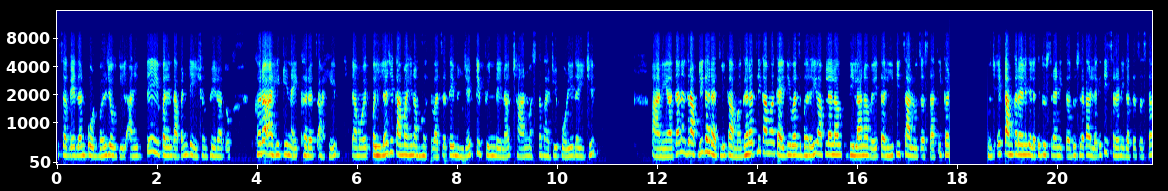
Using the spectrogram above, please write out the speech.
सगळेजण पोटभर जेवतील आणि ते आपण टेन्शन फ्री राहतो. खरं आहे की नाही? खरंच आहे. त्यामुळे पहिलं जे काम आहे ना महत्वाचं ते म्हणजे टिफिन देणं. छान मस्त भाजी-पोळी द्यायची आणि त्यानंतर आपली घरातली कामं. घरातली कामं काय दिवसभरही आपल्याला दिला नव्हे तरीही ती चालूच असतात. इकड म्हणजे एक काम करायला गेलं की दुसरं निघतं, दुसरं काढलं की तिसरं निघतच असतं.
